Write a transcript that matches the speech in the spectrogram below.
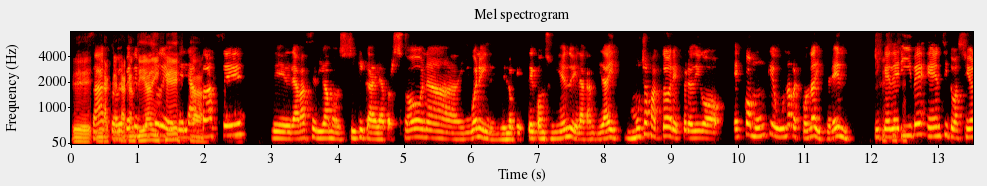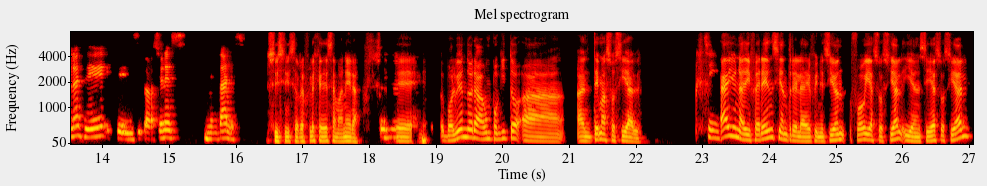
eh, la, cantidad de ingesta. De, la base, de, la base, digamos, psíquica de la persona, y bueno, y de, lo que esté consumiendo y de la cantidad, y muchos factores, pero digo, es común que uno responda diferente y que derive en situaciones de, de situaciones mentales. Sí, sí, se refleje de esa manera. Eh, volviendo ahora un poquito al tema social. ¿Hay una diferencia entre la definición fobia social y ansiedad social?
